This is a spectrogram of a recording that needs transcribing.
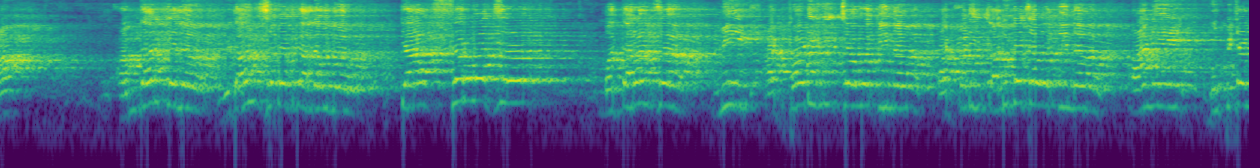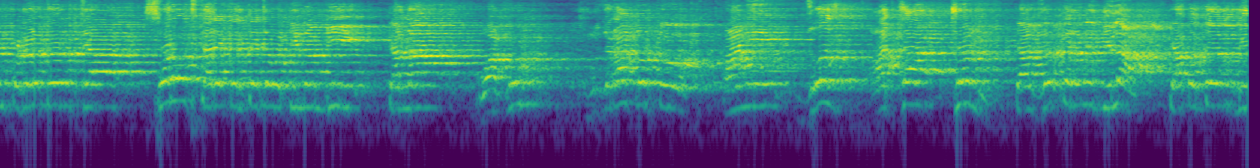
आमदार केलं विधानसभेत घालवलं त्या सर्वच मतदारांचं मी आटपाडीच्या वतीनं आटपाडी तालुक्याच्या वतीनं आणि गोपीचंद पडळकरच्या सर्वच कार्यकर्त्याच्या वतीनं मी त्यांना वाकून मुजरा करतो आणि जो आजचा क्षण त्या जतकरांनी दिला त्याबद्दल मी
